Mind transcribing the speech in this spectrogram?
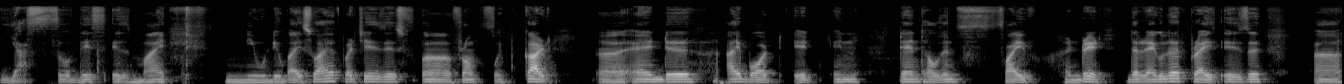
Yes. So this is my new device. So i have purchased this uh, from flipkart uh, and uh, i bought it in 10500 the regular price is uh,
